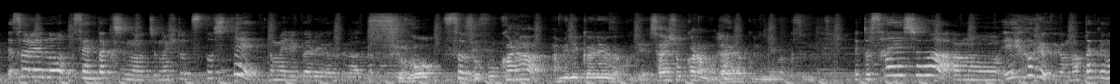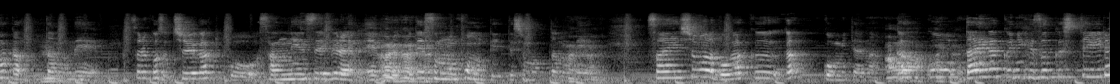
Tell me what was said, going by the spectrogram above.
ん、でそれの選択肢のうちの一つとしてアメリカ留学があったので。すごそうです。そこからアメリカ留学で最初からも大学に入学するんですか、はい、えっと、最初はあの英語力が全くなかったので、うん、それこそ中学校3年生ぐらいの英語力でそのままポンって行ってしまったので、はいはい、最初は語学学校みたいな学校、はいはい、大学に付属している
